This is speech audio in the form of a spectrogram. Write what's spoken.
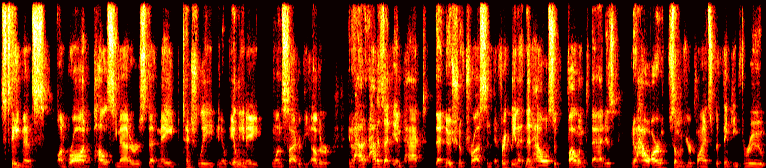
statements on broad policy matters that may potentially, you know, alienate one side or the other you know how, how does that impact that notion of trust and, and frankly and then how also following to that is you know how are some of your clients sort of thinking through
